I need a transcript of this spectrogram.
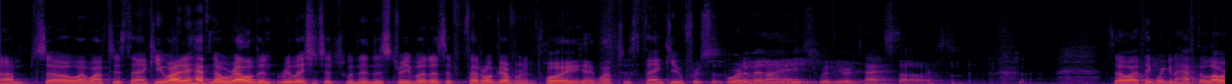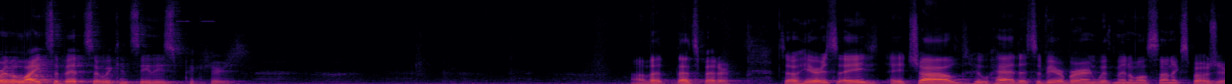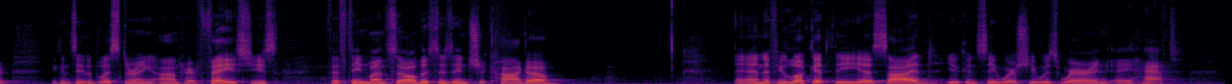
Um, so I want to thank you. I have no relevant relationships with industry, but as a federal government employee, I want to thank you for support of NIH with your tax dollars. so I think we're going to have to lower the lights a bit so we can see these pictures. Oh, that, that's better. So here's a, a child who had a severe burn with minimal sun exposure. You can see the blistering on her face. She's 15 months old. This is in Chicago. And if you look at the uh, side, you can see where she was wearing a hat.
